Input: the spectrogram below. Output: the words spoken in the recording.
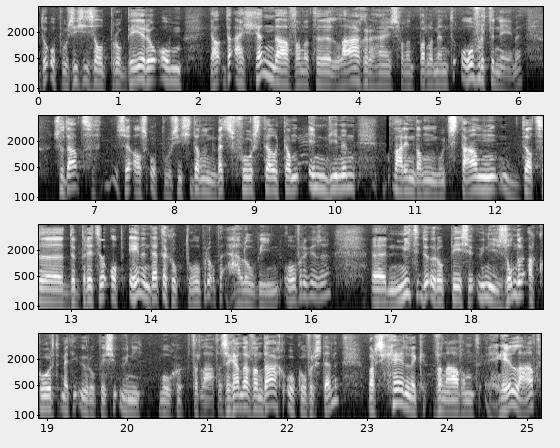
de oppositie zal proberen om ja, de agenda van het eh, Lagerhuis, van het parlement, over te nemen zodat ze als oppositie dan een wetsvoorstel kan indienen waarin dan moet staan dat eh, de Britten op 31 oktober, op Halloween overigens, eh, niet de Europese Unie zonder akkoord met die Europese Unie mogen verlaten. Ze gaan daar vandaag ook over stemmen, waarschijnlijk vanavond heel laat.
